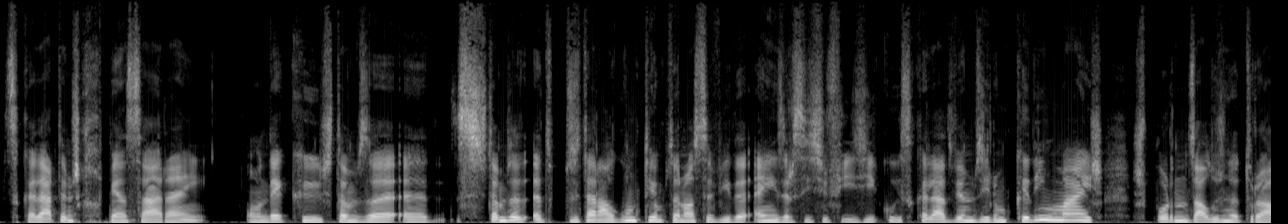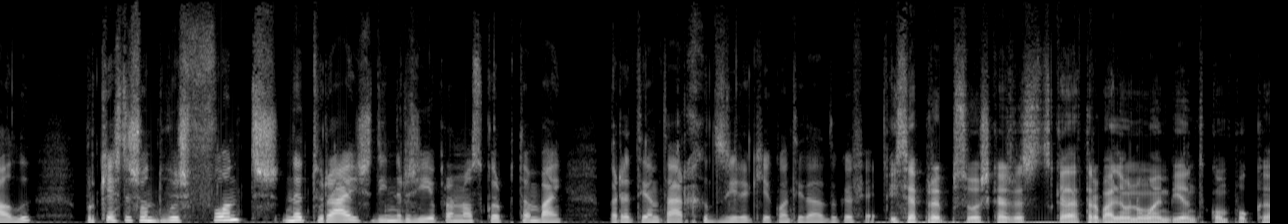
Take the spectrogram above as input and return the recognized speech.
se calhar temos que repensar em onde é que estamos a, a, se estamos a, a, depositar algum tempo da nossa vida em exercício físico e se calhar devemos ir um bocadinho mais expor-nos à luz natural, porque estas são duas fontes naturais de energia para o nosso corpo também, para tentar reduzir aqui a quantidade do café. Isso é para pessoas que às vezes se calhar trabalham num ambiente com pouca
